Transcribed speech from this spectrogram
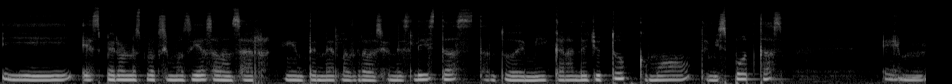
y espero en los próximos días avanzar en tener las grabaciones listas, tanto de mi canal de YouTube como de mis podcasts, em,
